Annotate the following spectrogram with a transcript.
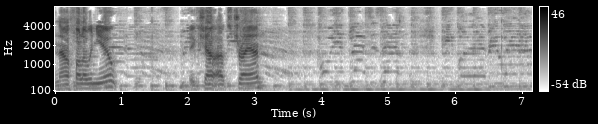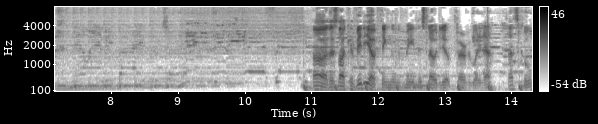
now following you. Big shout out to Treyan. Oh, there's like a video thing with me that's loaded up for everybody now. That's cool.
